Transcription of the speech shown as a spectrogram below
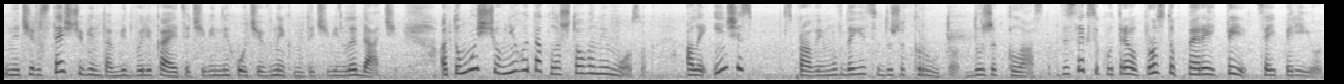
не через те, що він там відволікається, чи він не хоче вникнути, чи він ледачий, а тому, що в нього так влаштований мозок. Але інші справи йому вдається дуже круто, дуже класно. Дислексику треба просто перейти цей період.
